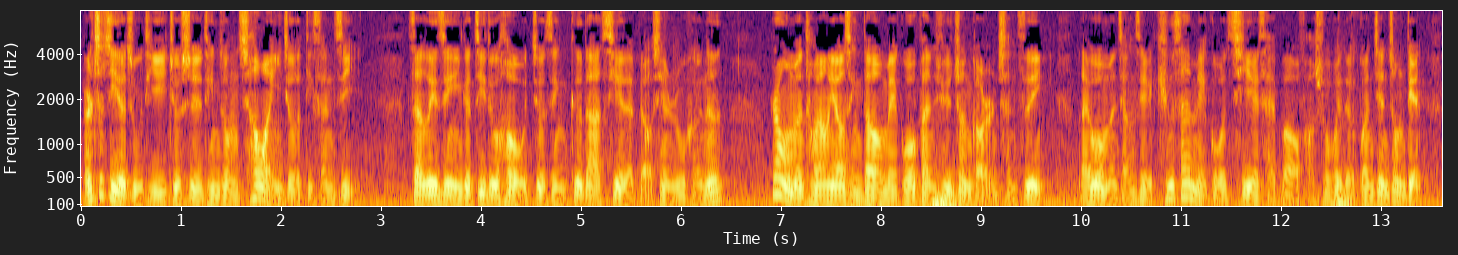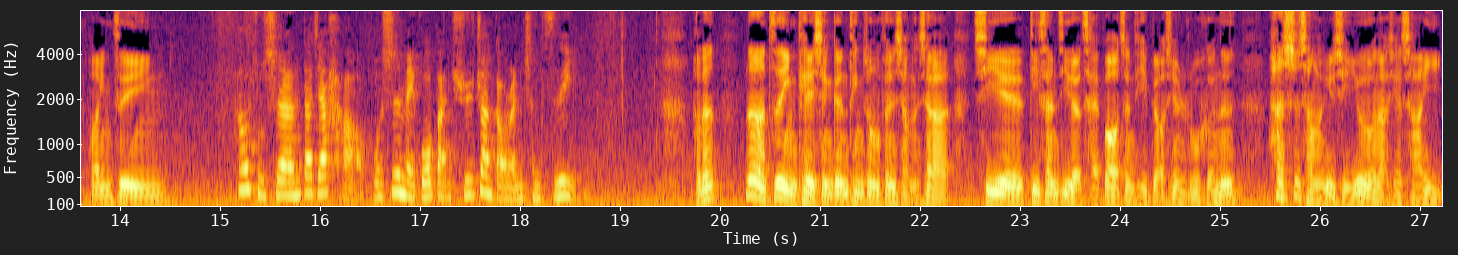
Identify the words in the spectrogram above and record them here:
而这集的主题就是听众敲碗已久的第三季。在历经一个季度后，究竟各大企业的表现如何呢？让我们同样邀请到美国版区撰稿人陈子颖来为我们讲解 Q 三美国企业财报法说会的关键重点。欢迎子颖。Hello，主持人，大家好，我是美国版区撰稿人陈子颖。好的，那资颖可以先跟听众分享一下企业第三季的财报整体表现如何呢？和市场的预期又有哪些差异？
